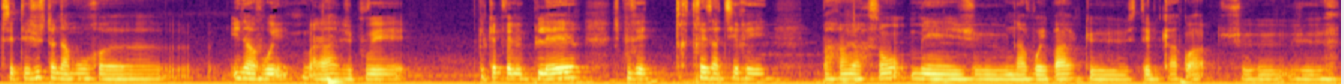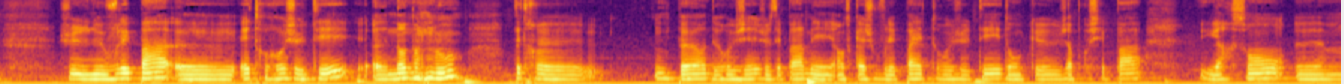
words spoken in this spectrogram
c'était juste un amour euh, inavoué. Voilà, je pouvais, quelqu'un pouvait me plaire, je pouvais être très attiré par un garçon, mais je n'avouais pas que c'était le cas, quoi. Je, je, ne voulais pas euh, être rejeté. non, non, non. Peut-être une peur de rejet, je sais pas, mais en tout cas, je voulais pas être rejetée, donc euh, j'approchais pas les garçons. Euh,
